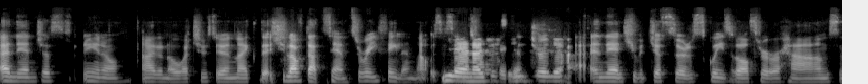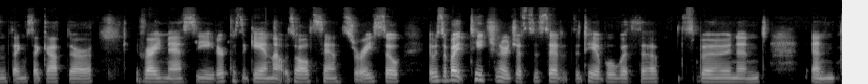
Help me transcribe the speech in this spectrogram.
and then just, you know, I don't know what she was doing. Like that she loved that sensory feeling. That was yeah, just sensory, yeah. And then she would just sort of squeeze it all through her hands and things like that. They're a very messy eater because again that was all sensory. So it was about teaching her just to sit at the table with a spoon and and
